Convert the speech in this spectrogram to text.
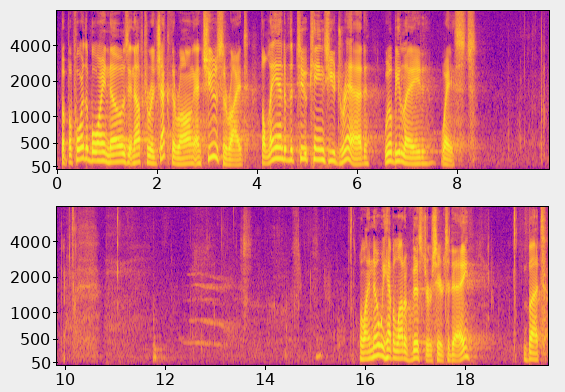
But before the boy knows enough to reject the wrong and choose the right, the land of the two kings you dread will be laid waste. Well, I know we have a lot of visitors here today, but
